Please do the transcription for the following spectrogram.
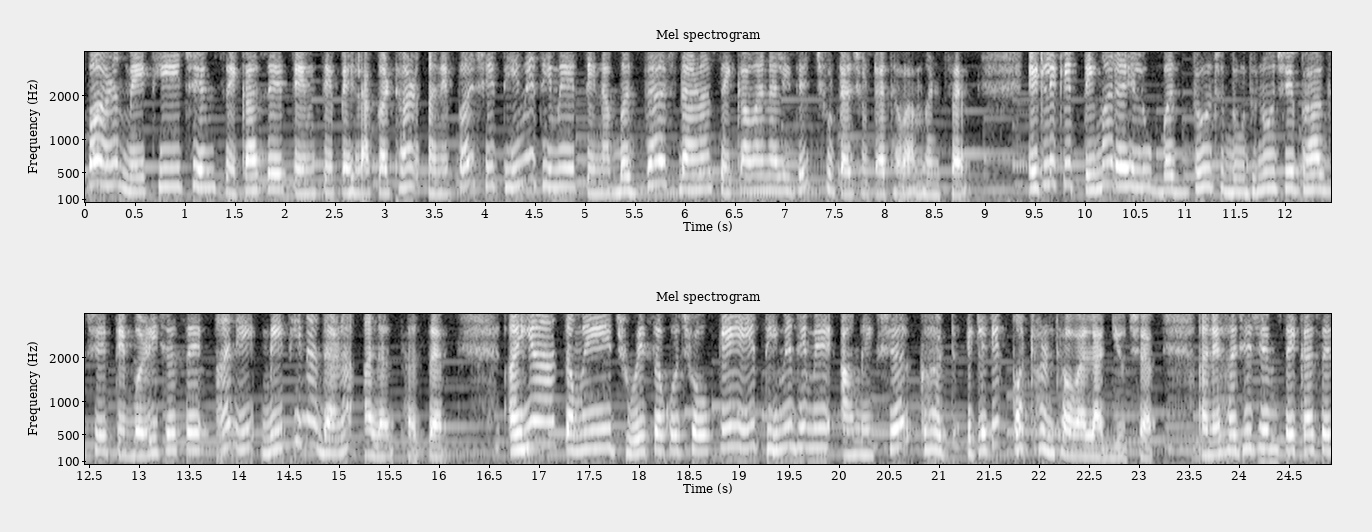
પણ મેથી જેમ શેકાશે તેમ તે પહેલાં કઠણ અને પછી ધીમે ધીમે તેના બધા જ દાણા શેકાવાના લીધે છૂટા છૂટા થવા માંડશે. એટલે કે તેમાં રહેલું બધું જ દૂધનો જે ભાગ છે તે બળી જશે અને મેથીના દાણા અલગ થશે. અહીંયા તમે જોઈ શકો છો કે ધીમે ધીમે આ મિક્સચર ઘટ એટલે કે કઠણ થવા લાગ્યું છે. અને હજી જેમ શેકાશે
